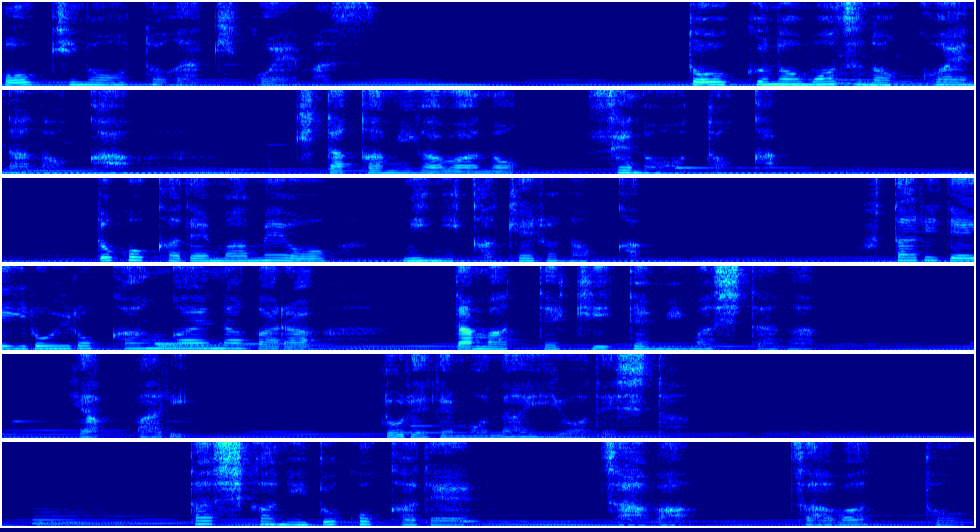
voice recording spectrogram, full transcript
ほうきの音が聞こえます。遠くのモズの声なのか、北上川の背の音か、どこかで豆を見にかけるのか、二人でいろいろ考えながら黙って聞いてみましたが、やっぱりどれでもないようでした。確かにどこかでざわざわっと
